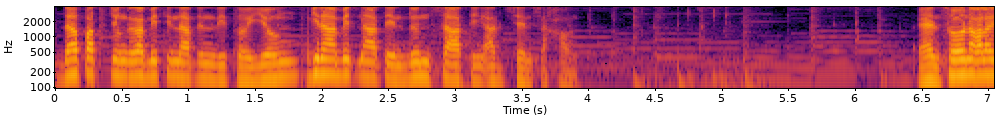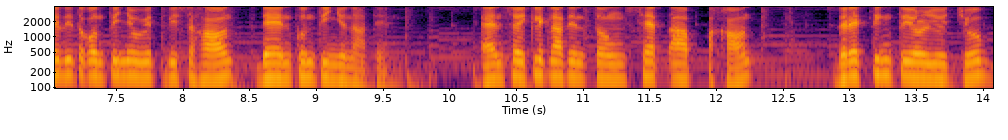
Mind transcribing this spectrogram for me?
dapat yung gagamitin natin dito yung ginamit natin dun sa ating AdSense account. And so nakalagay dito continue with this account, then continue natin. And so i-click natin tong set up account, directing to your YouTube.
